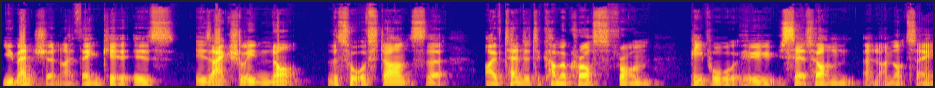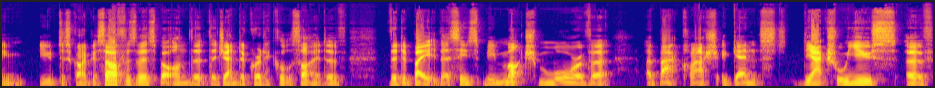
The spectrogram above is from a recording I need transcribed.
you mention, I think is is actually not the sort of stance that I've tended to come across from people who sit on, and I'm not saying you describe yourself as this, but on the, the gender critical side of the debate, there seems to be much more of a a backlash against the actual use of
